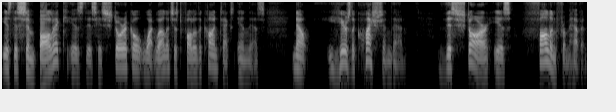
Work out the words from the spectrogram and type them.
is this symbolic? Is this historical? What? Well, let's just follow the context in this. Now, here's the question then this star is fallen from heaven.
